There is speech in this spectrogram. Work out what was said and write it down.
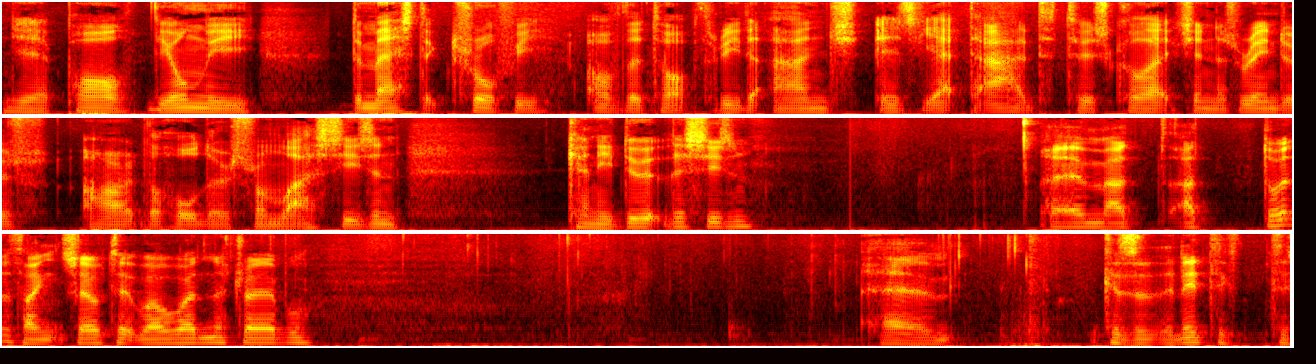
Yeah, Paul, the only domestic trophy of the top three that Ange is yet to add to his collection, as Rangers are the holders from last season. Can he do it this season? Um, I I don't think Celtic will win the treble. Um, because they need to, to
